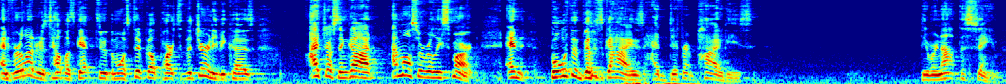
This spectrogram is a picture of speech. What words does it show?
and for letters to help us get through the most difficult parts of the journey because I trust in God. I'm also really smart. And both of those guys had different pieties. They were not the same.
